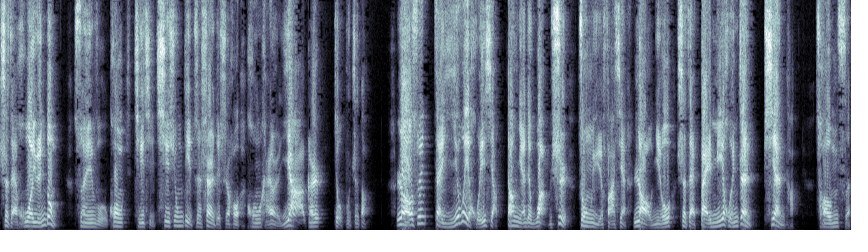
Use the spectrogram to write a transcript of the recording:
是在火云洞。孙悟空提起七兄弟之事的时候，红孩儿压根儿就不知道。老孙在一味回想当年的往事，终于发现老牛是在摆迷魂阵骗他。从此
